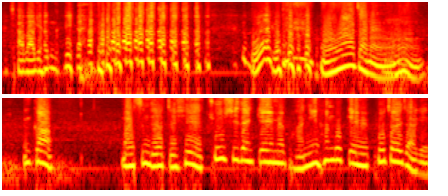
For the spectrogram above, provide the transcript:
자막이 한글이야. 뭐야, 이거? 너무하잖아요 그러니까 말씀드렸듯이 출시된 게임의 반이 한국 게임의 표절작이에요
